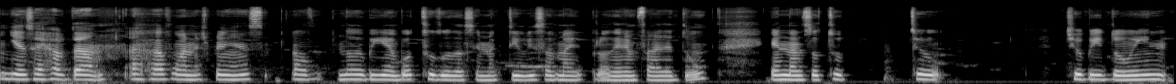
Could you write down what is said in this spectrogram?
Yes, I have done. I have one experience of not being able to do the same activities as my brother and father do, and also to to to be doing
